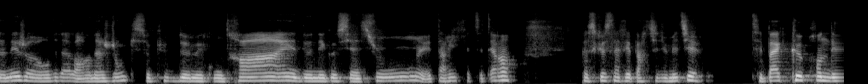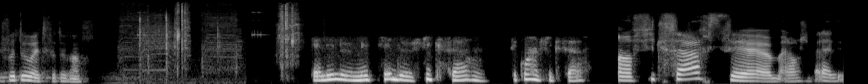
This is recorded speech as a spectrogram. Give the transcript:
années, j'aurai envie d'avoir un agent qui s'occupe de mes contrats et de négociations et tarifs, etc. Parce que ça fait partie du métier. C'est pas que prendre des photos, être photographe. Quel est le métier de fixeur? C'est quoi un fixeur? Un fixeur, c'est, euh, alors je sais pas, sais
